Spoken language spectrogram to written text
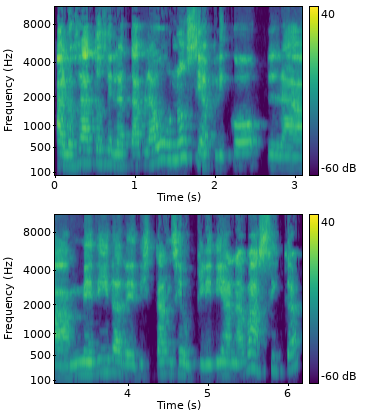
A los datos de la tabla 1 se aplicó la medida de distancia euclidiana básica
